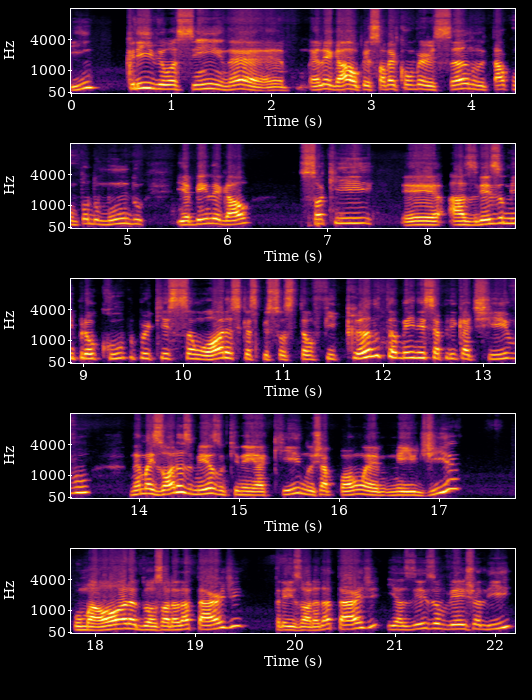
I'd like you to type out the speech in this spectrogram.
E incrível assim, né? É, é legal, o pessoal vai conversando e tal com todo mundo e é bem legal. Só que é, às vezes eu me preocupo porque são horas que as pessoas estão ficando também nesse aplicativo, né? Mas horas mesmo, que nem aqui no Japão é meio-dia, uma hora, duas horas da tarde, três horas da tarde, e às vezes eu vejo ali,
